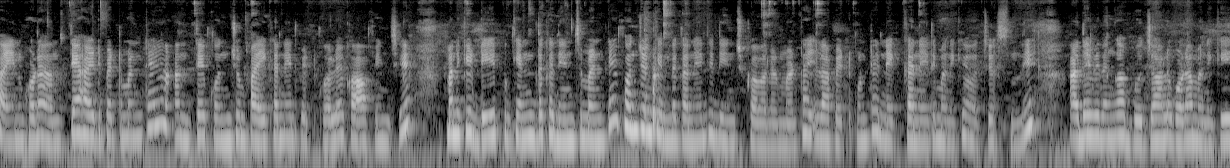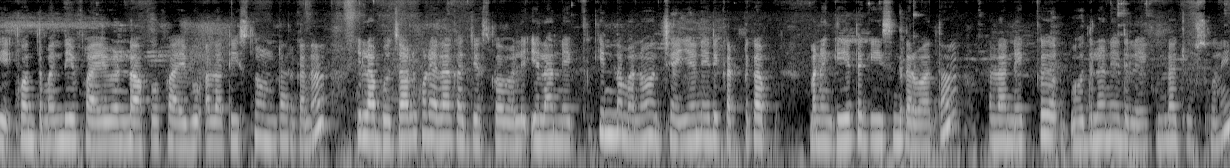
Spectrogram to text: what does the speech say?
పైన కూడా అంతే హైట్ పెట్టమంటే అంతే కొంచెం పైకి అనేది పెట్టుకోవాలి ఒక హాఫ్ ఇంచ్ మనకి డీప్ కిందకి దించమంటే కొంచెం కిందకి అనేది దించుకోవాలన్నమాట. ఇలా పెట్టుకుంటే నెక్ అనేది మనకి వచ్చేస్తుంది. అదేవిధంగా భుజాలు కూడా మనకి కొంతమంది ఫైవ్ అండ్ హాఫ్ ఫైవ్ అలా తీస్తూ ఉంటారు కదా ఇలా భుజాలు కూడా ఎలా కట్ చేసుకోవాలి ఇలా నెక్ కింద మనం చెయ్యి అనేది కరెక్ట్గా మనం గీత గీసిన తర్వాత అలా నెక్ వదులనేది లేకుండా చూసుకొని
